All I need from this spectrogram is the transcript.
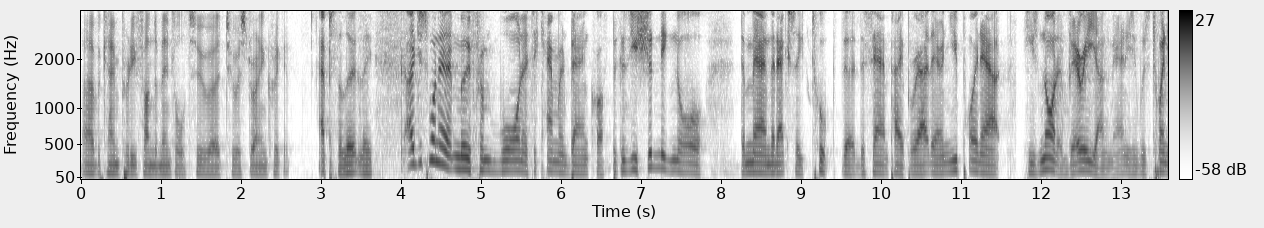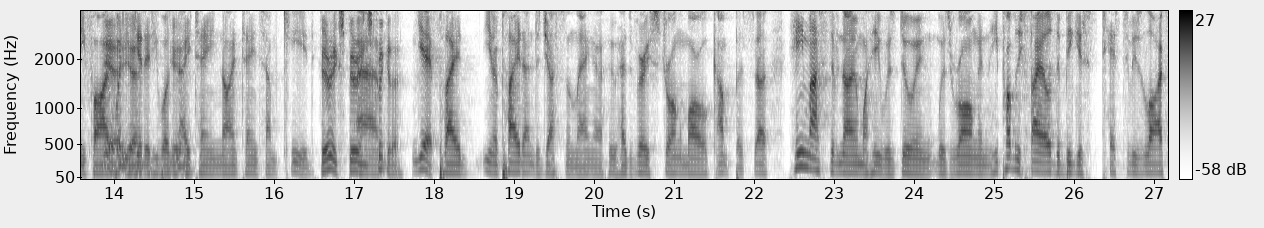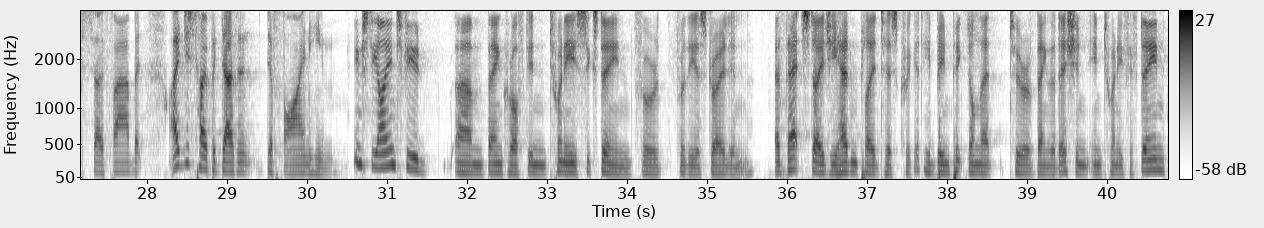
uh, became pretty fundamental to uh, to Australian cricket. Absolutely. I just want to move from Warner to Cameron Bancroft because you shouldn't ignore the man that actually took the, the sandpaper out there. And you point out he's not a very young man. He was 25 Yeah, when he yeah, did it. He wasn't yeah. 18, 19, some kid. Very experienced Um, cricketer. Yeah, played you know played under Justin Langer, who has a very strong moral compass. So he must have known what he was doing was wrong, and he probably failed the biggest test of his life so far. But I just hope it doesn't define him. Interesting. I interviewed um, Bancroft in 2016 for for the Australian. At that stage, he hadn't played Test cricket. He'd been picked on that tour of Bangladesh in, in 2015.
